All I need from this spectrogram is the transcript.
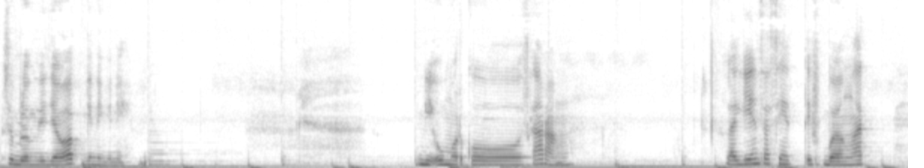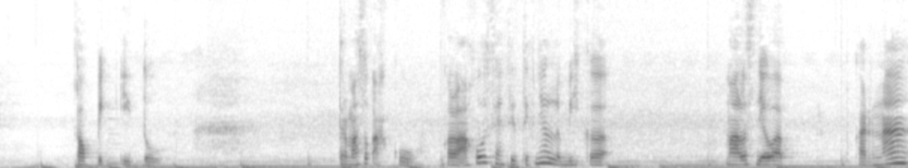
Sebelum dijawab gini-gini. Di umurku sekarang, lagi sensitif banget topik itu termasuk aku. Kalau aku sensitifnya lebih ke males jawab. Karena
